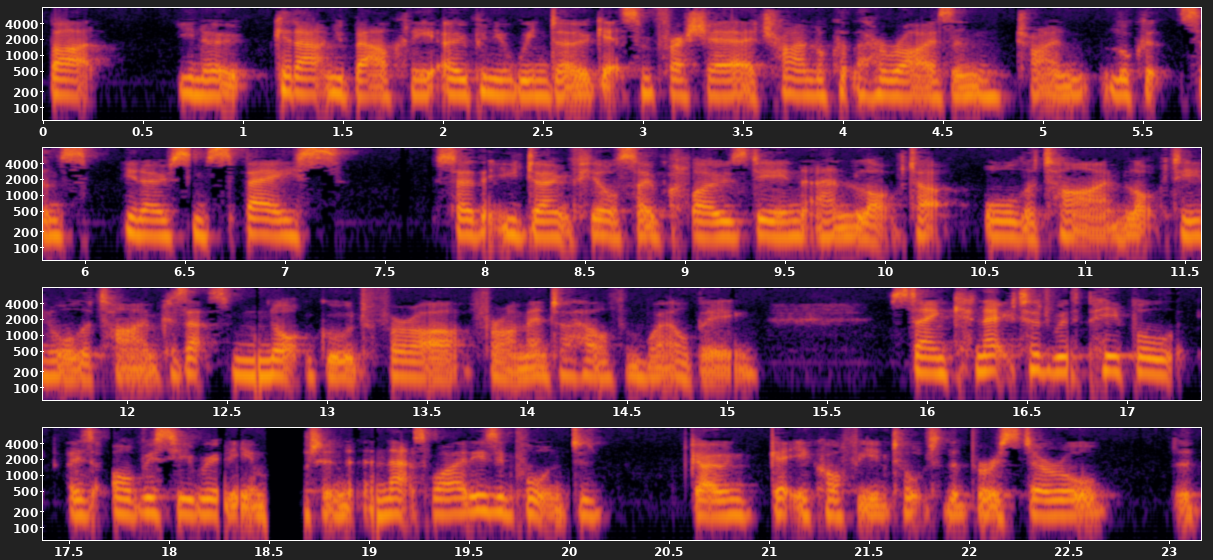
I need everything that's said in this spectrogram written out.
But, you know, get out on your balcony, open your window, get some fresh air, try and look at the horizon, try and look at some, you know, some space so that you don't feel so closed in and locked up all the time, locked in all the time, because that's not good for our for our mental health and well-being. Staying connected with people is obviously really important, and that's why it is important to go and get your coffee and talk to the barista or the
